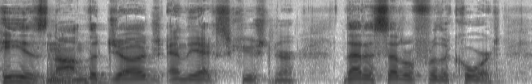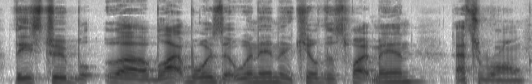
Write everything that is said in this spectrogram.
He is mm-hmm. not the judge and the executioner. That is settled for the court. These two uh, black boys that went in and killed this white man, that's wrong.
